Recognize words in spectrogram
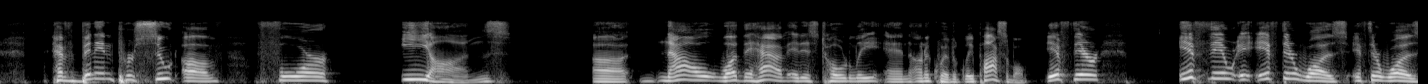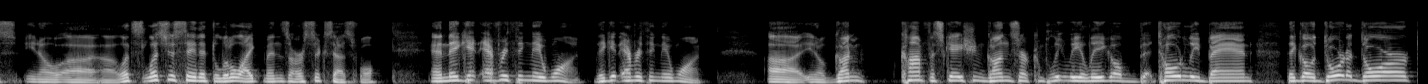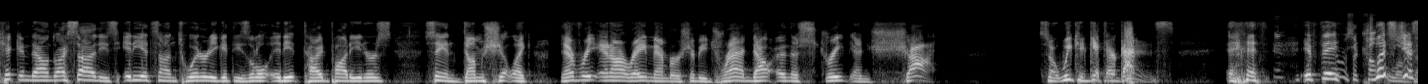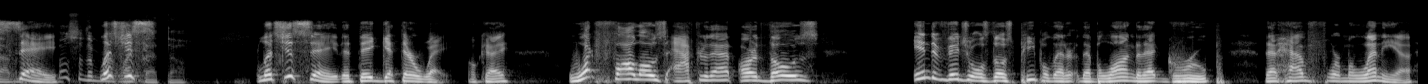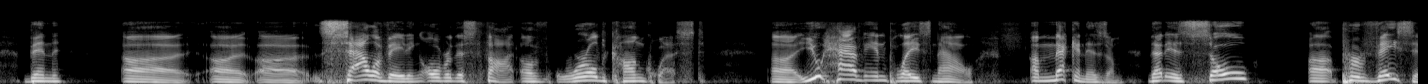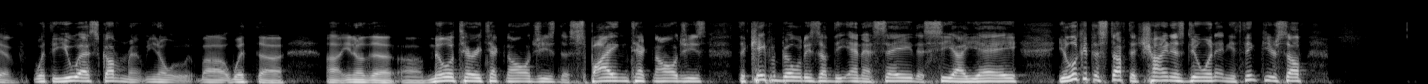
have been in pursuit of for eons. Uh, now, what they have, it is totally and unequivocally possible. If there, if there, if there was, if there was, you know, uh, uh, let's let's just say that the little Eichmanns are successful, and they get everything they want. They get everything they want. Uh, you know, gun confiscation. Guns are completely illegal, b- totally banned. They go door to door, kicking down. I saw these idiots on Twitter. You get these little idiot Tide Pod eaters saying dumb shit like every NRA member should be dragged out in the street and shot so we could get their guns. And if they, There was a couple let's just them. say, Most of them let's like just- that, though. let's just say that they get their way, okay? What follows after that are those individuals, those people that are that belong to that group that have for millennia been uh, uh, uh, salivating over this thought of world conquest. Uh, you have in place now a mechanism that is so uh, pervasive with the U.S. government. You know, uh, with the uh, you know the uh, military technologies, the spying technologies, the capabilities of the NSA, the CIA. You look at the stuff that China's doing, and you think to yourself,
